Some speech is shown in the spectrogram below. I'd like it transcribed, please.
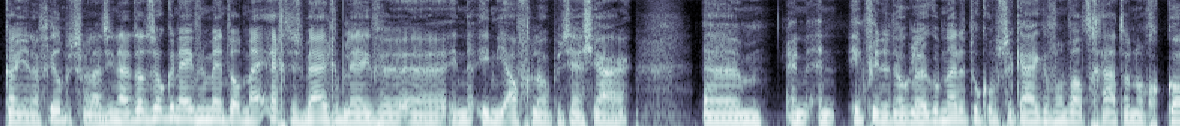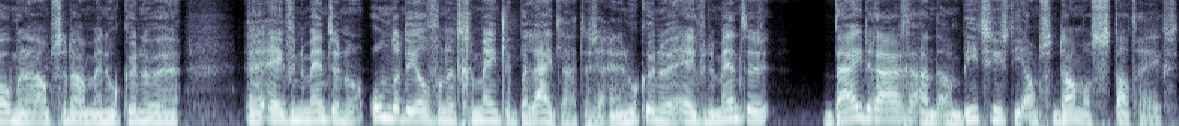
kan je daar filmpjes van laten zien. Nou, dat is ook een evenement wat mij echt is bijgebleven uh, in, in die afgelopen zes jaar. Um, en, en ik vind het ook leuk om naar de toekomst te kijken van wat gaat er nog komen naar Amsterdam en hoe kunnen we eh, evenementen een onderdeel van het gemeentelijk beleid laten zijn? En hoe kunnen we evenementen bijdragen aan de ambities die Amsterdam als stad heeft?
